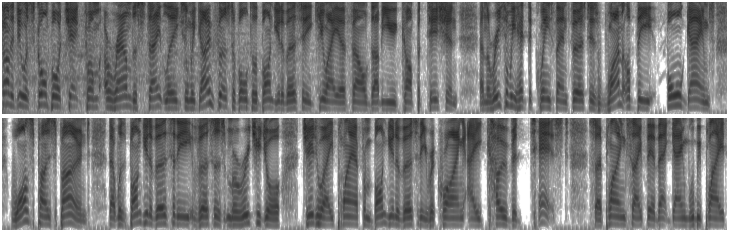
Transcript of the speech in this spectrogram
Time to do a scoreboard check from around the state leagues, and we go first of all to the Bond University QAFLW competition. And the reason we head to Queensland first is one of the four games was postponed. That was Bond University versus Maroochydore due to a player from Bond University requiring a COVID test. So playing safe there, that game will be played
